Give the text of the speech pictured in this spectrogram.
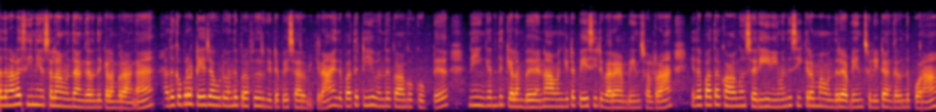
அதனால் சீனியர்ஸ் எல்லாம் வந்து அங்கேருந்து கிளம்புறாங்க. அதுக்கப்புறம் அதுக்கப்புறம் டேஜா விட்டு வந்து ப்ரொஃபஸர்கிட்ட பேச ஆரம்பிக்கிறான். இதை பார்த்து டீ வந்து காங்க கூப்பிட்டு நீ இங்கேருந்து கிளம்பு நான் அவங்ககிட்ட பேசிட்டு வரேன் அப்படின்னு சொல்கிறான் இதை பார்த்தா காங்கும் சரி நீ வந்து சீக்கிரமாக வந்துடு அப்படின்னு சொல்லிட்டு அங்கேருந்து போகிறான்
